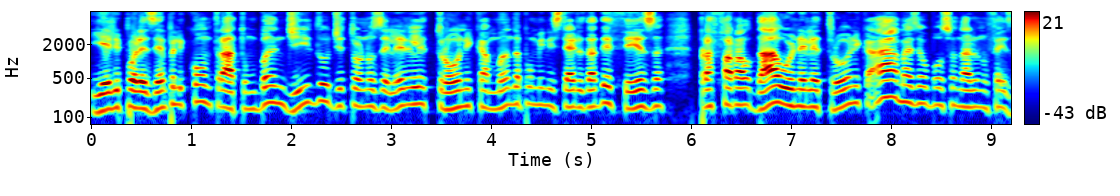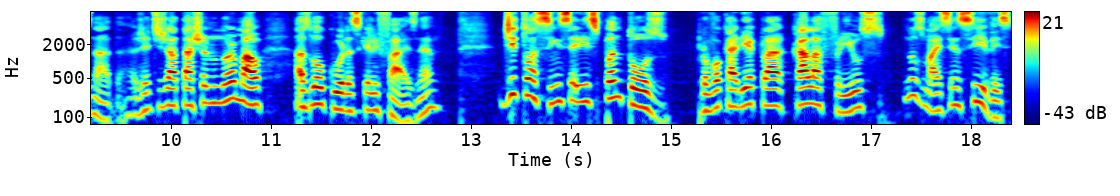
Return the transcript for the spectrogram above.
E ele, por exemplo, ele contrata um bandido de tornozeleira eletrônica, manda para o Ministério da Defesa para fraudar a urna eletrônica. Ah, mas o Bolsonaro não fez nada. A gente já está achando normal as loucuras que ele faz, né? Dito assim, seria espantoso, provocaria calafrios nos mais sensíveis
